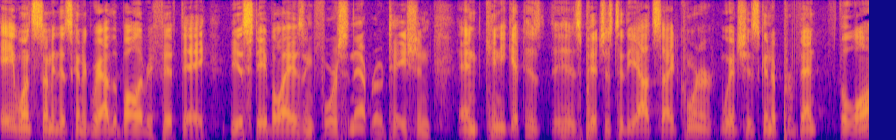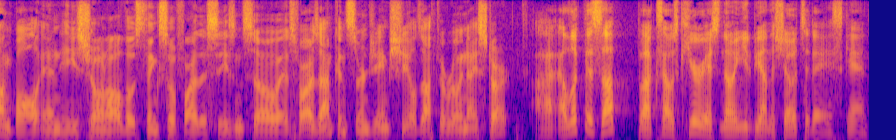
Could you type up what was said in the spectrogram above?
a wants somebody that's going to grab the ball every fifth day, be a stabilizing force in that rotation, and can he get his his pitches to the outside corner, which is going to prevent the long ball? And he's shown all those things so far this season. So as far as I'm concerned, James Shields off to a really nice start. I, I looked this up because I was curious, knowing you'd be on the show today, Scan.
